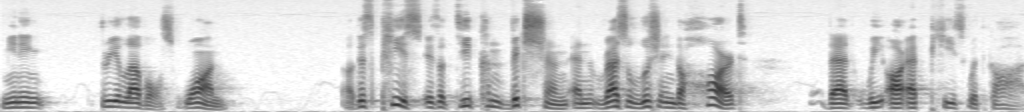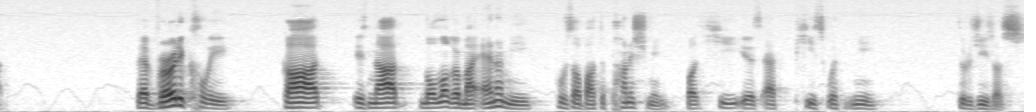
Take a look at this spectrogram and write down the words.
meaning three levels. One, uh, this peace is a deep conviction and resolution in the heart that we are at peace with God. That vertically, God is not no longer my enemy who's about to punish me, but he is at peace with me through Jesus.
